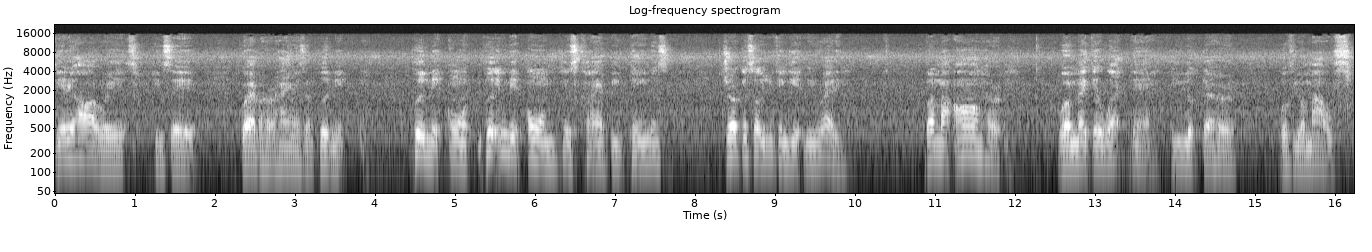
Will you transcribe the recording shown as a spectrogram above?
Get it hard, Reds, he said, grabbing her hands and putting it putting it on putting it on his clampy penis, jerking so you can get me ready. But my arm hurt. Well make it wet then. He looked at her with your mouth.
